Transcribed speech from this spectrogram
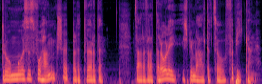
darum muss es von Hand geschöppelt werden. Zara Frattaroli ist beim Walter Zoo vorbeigegangen.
